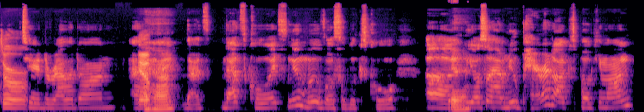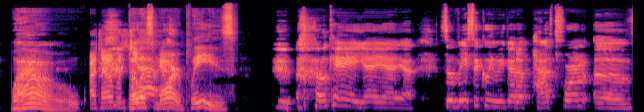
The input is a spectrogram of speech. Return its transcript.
To. to Duraludon. Yep. Uh, Uh-huh. That's that's cool. Its new move also looks cool. Uh, Yeah. We also have new Paradox Pokemon. Wow. I know what Tell us more, please. okay, yeah, yeah, yeah. So basically, we got a path form of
